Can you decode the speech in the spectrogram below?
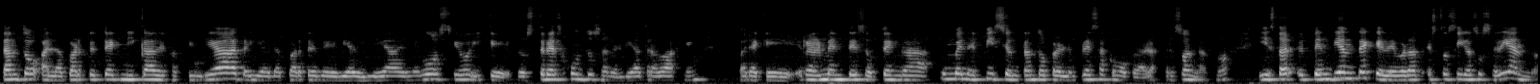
tanto a la parte técnica de factibilidad y a la parte de viabilidad de negocio y que los tres juntos en realidad trabajen para que realmente se obtenga un beneficio tanto para la empresa como para las personas, ¿no? Y estar pendiente que de verdad esto siga sucediendo,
